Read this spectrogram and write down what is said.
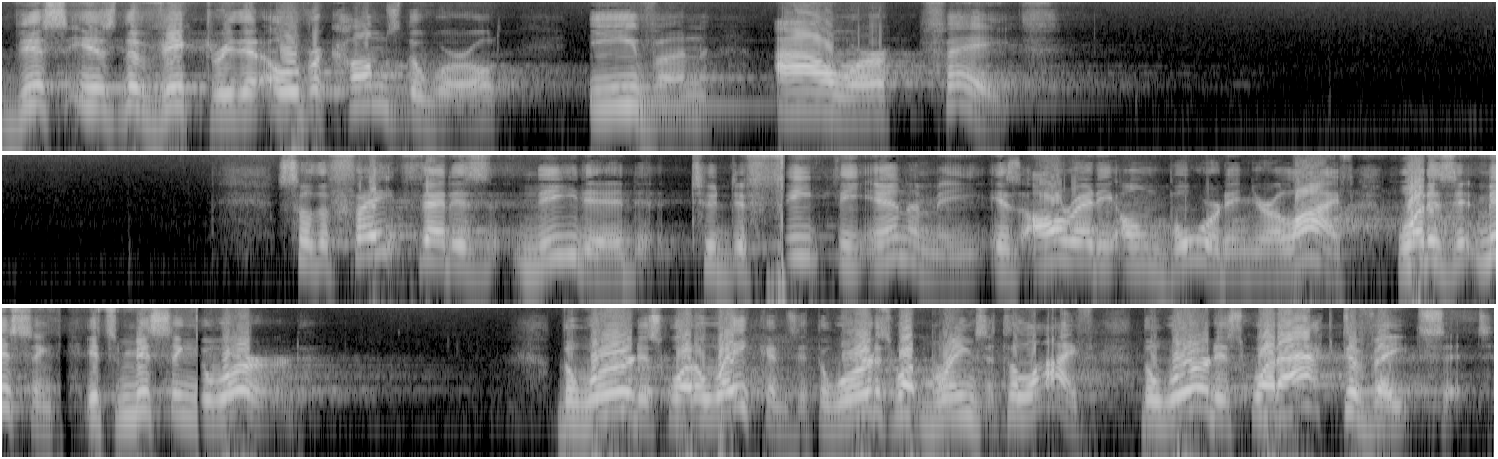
This is the victory that overcomes the world, even our faith. So, the faith that is needed to defeat the enemy is already on board in your life. What is it missing? It's missing the Word. The Word is what awakens it, the Word is what brings it to life, the Word is what activates it.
